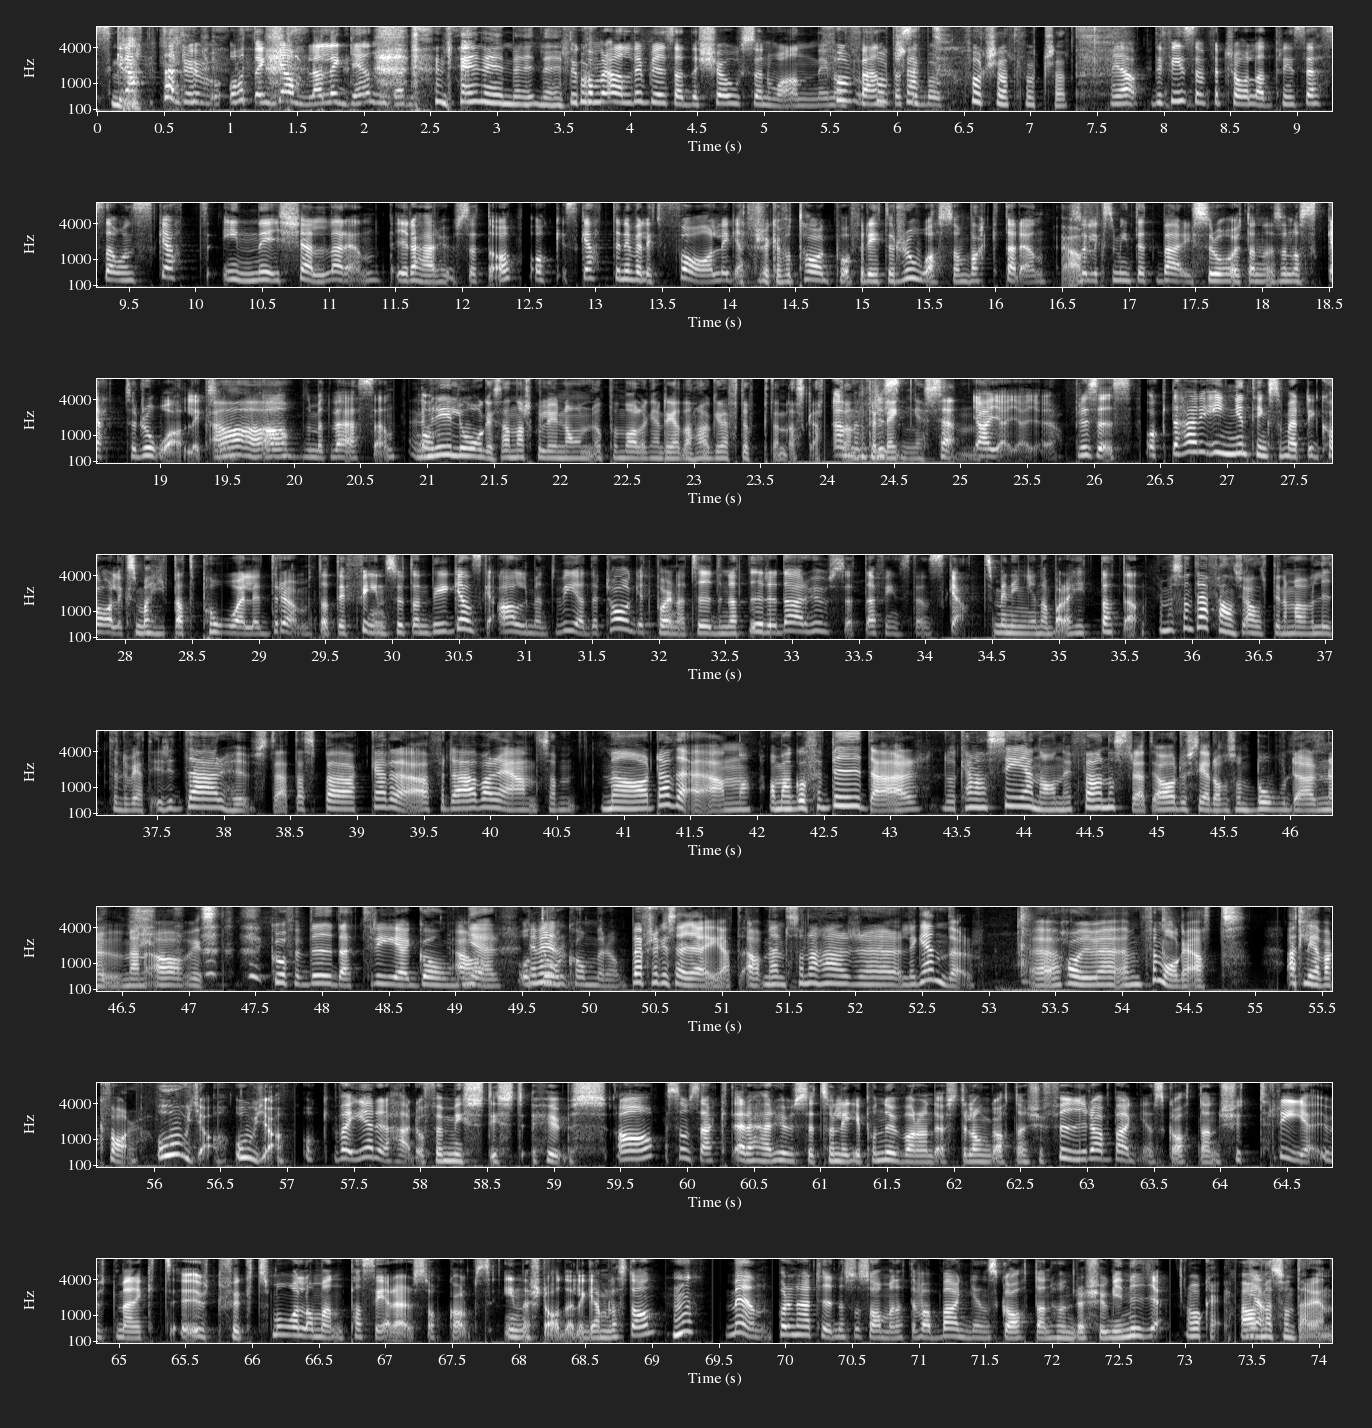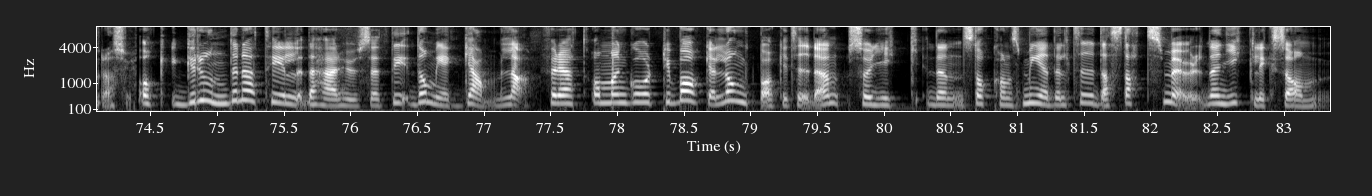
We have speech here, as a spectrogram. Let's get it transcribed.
Skrattar du åt den gamla legenden? nej, nej, nej, nej. Du kommer aldrig bli så the chosen one i någon For- fantasybok. fortsätt, fortsätt, fortsätt. Ja, det finns en förtrollad prinsessa och en skatt inne i källaren i det här huset då. Och skatten är väldigt farlig att försöka få tag på för det är ett rå som vaktar den. Ja. Så liksom inte ett bergsrå utan alltså något skattrå liksom. Ja, ja, ja. som ett väsen. Men Och, det är logiskt, annars skulle ju någon uppenbarligen redan ha grävt upp den där skatten för länge sedan. ja, ja, ja, ja, precis. Och det här är ingenting som hertig Karl liksom har hittat på eller drömt att det finns, utan det är ganska allmänt vedertaget på den här tiden att i det där huset, där finns det en skatt, men ingen har bara hittat den. Ja, men sånt där fanns ju alltid när man var liten, du vet, i det där huset, där spökade det, för där var det en som mördade en. Om man går förbi där, då kan man se någon i fönstret. Ja, du ser de som bor där nu, men ja, visst. Gå förbi där tre gånger Ja. och Nej, då men- kommer de. Vad jag försöker säga är att ja, men sådana här eh, legender eh, har ju en förmåga att, att leva kvar. Oh ja, oh ja. Och vad är det här då för mystiskt hus? Ja, som sagt är det här huset som ligger på nuvarande Österlånggatan 24, Baggensgatan 23 utmärkt utflyktsmål om man passerar Stockholms innerstad eller Gamla stan. Mm. Men på den här tiden så sa man att det var Baggensgatan 129. Okej, ja, Ja. men sånt där ändras ju. Och grunderna till det här huset, de är gamla. För att om man går tillbaka långt bak i tiden så gick den Stockholms medeltida stadsmur, den gick liksom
